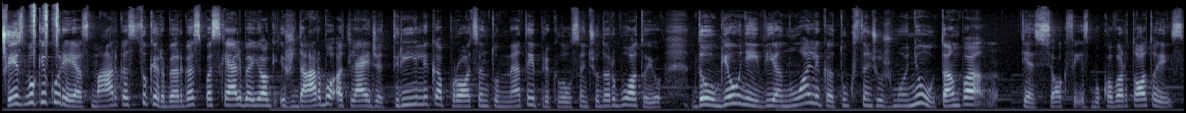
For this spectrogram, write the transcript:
Facebook įkūrėjas Markas Zuckerbergas paskelbė, jog iš darbo atleidžia 13 procentų metai priklausančių darbuotojų. Daugiau nei 11 tūkstančių žmonių tampa tiesiog Facebooko vartotojais.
